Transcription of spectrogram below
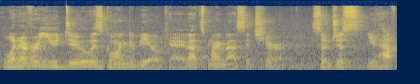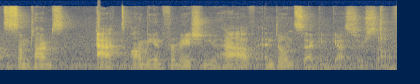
whatever you do is going to be okay. That's my message here. So just you have to sometimes act on the information you have and don't second guess yourself.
